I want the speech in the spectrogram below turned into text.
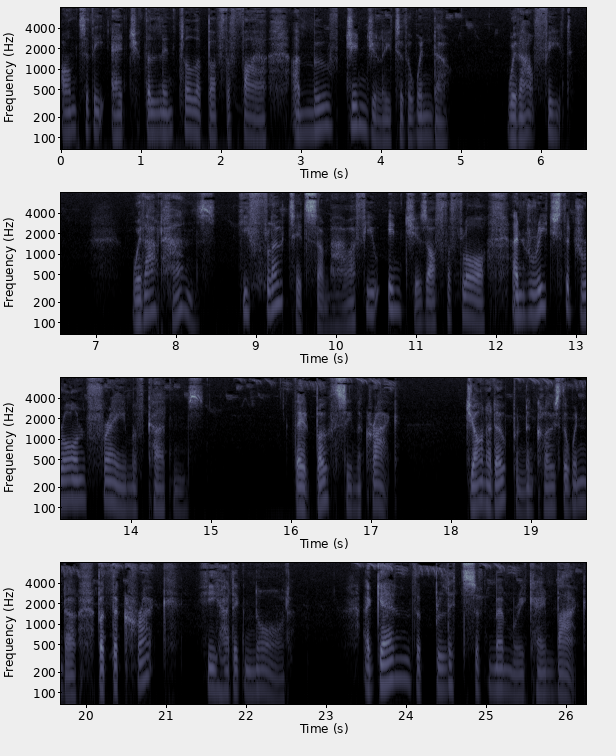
on to the edge of the lintel above the fire and moved gingerly to the window, without feet, without hands. He floated somehow a few inches off the floor and reached the drawn frame of curtains. They had both seen the crack, John had opened and closed the window, but the crack he had ignored. Again the blitz of memory came back.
